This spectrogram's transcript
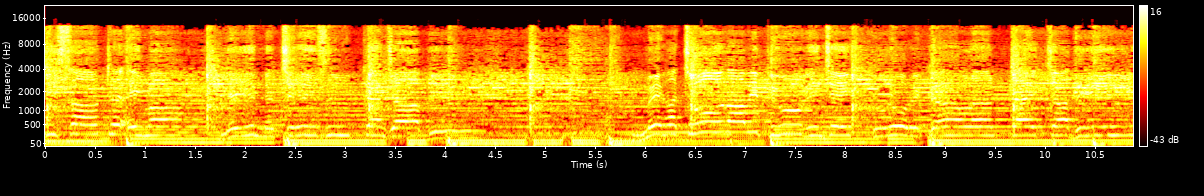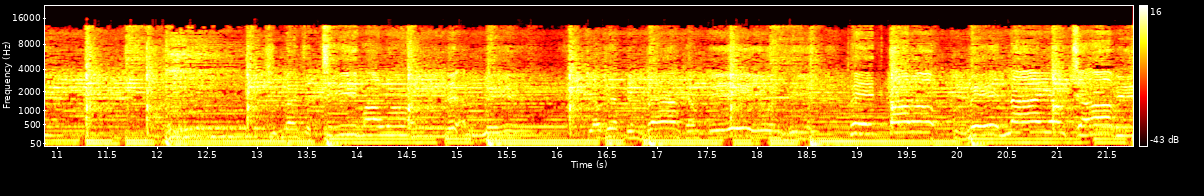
ဒီဆောက်တဲ့အိမ်မှာနေရင်နဲ့ကျေးဇူးကံကြပြီ မေဟာကြိုးသားပြီးပြူရင်ချင်းသူတို့တွေကလန်တိုက်ကြသည်ဒီမှာကြည့်မလို့နဲ့အမေကြောက်ရပင်ပန်းကံပေးဝင်ဒီဖေးတော်မေနိုင်ရောက်ကြပြီ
